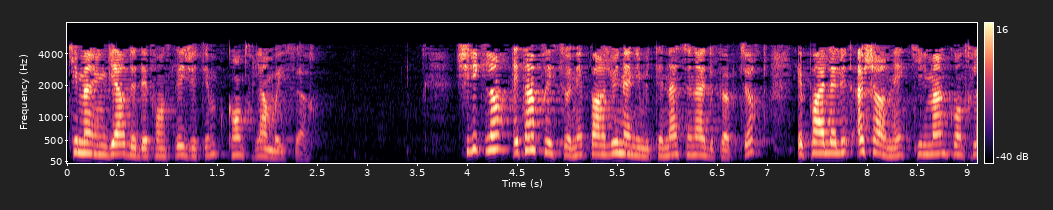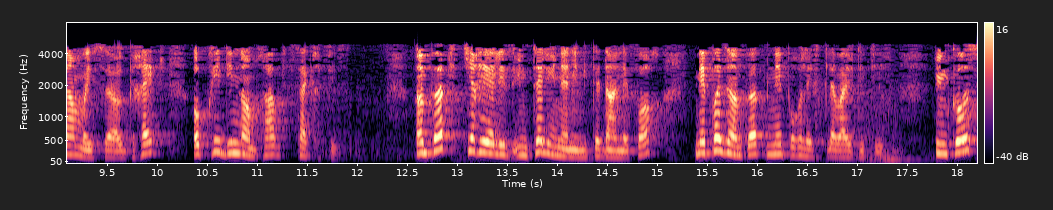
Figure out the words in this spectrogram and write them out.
qui mène une guerre de défense légitime contre l'envahisseur. Chiliklan est impressionné par l'unanimité nationale du peuple turc et par la lutte acharnée qu'il mène contre l'envahisseur grec au prix d'innombrables sacrifices. Un peuple qui réalise une telle unanimité dans l'effort n'est pas un peuple né pour l'esclavage, dit-il. Une cause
